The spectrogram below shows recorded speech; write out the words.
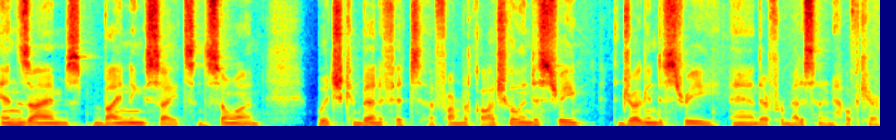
enzymes, binding sites, and so on which can benefit the pharmacological industry, the drug industry, and therefore medicine and healthcare.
